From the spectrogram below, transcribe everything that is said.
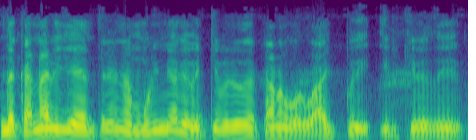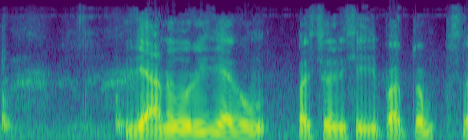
இந்த கண்ணாடி ஜெயந்திலே நாம் முழுமையாக வெற்றி பெறுவதற்கான ஒரு வாய்ப்பு இருக்கிறது. இதை அணுகு ரீதியாகவும் பரிசோதனை செய்து பார்த்தோம். சில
